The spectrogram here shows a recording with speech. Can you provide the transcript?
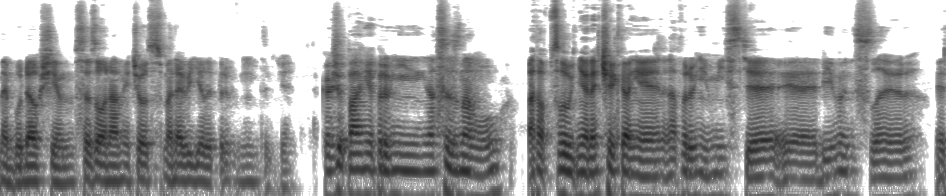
nebo dalším sezónám něčeho, co jsme neviděli první, takže Každopádně první na seznamu a absolutně nečekaně na prvním místě je Demon Slayer. Je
